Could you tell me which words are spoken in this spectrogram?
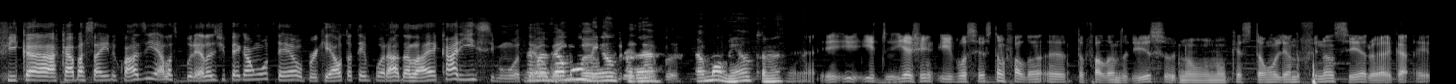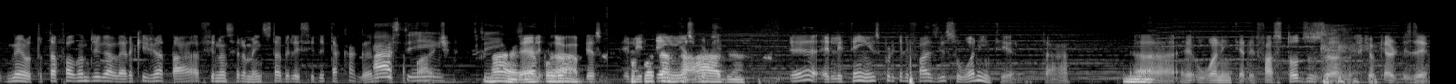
fica acaba saindo quase elas por elas de pegar um hotel, porque alta temporada lá é caríssimo um hotel. É, mas é o momento, né? É o momento, né? E, e, e, a gente, e vocês estão falando, estão falando disso no, questão olhando financeiro. É, é, meu, tu tá falando de galera que já tá financeiramente estabelecida e tá cagando ah, essa sim, parte. Sim. Ah, é, Velho, a, a pessoa, ele tem isso porque, é, ele tem isso porque ele faz isso o ano inteiro, tá? Hum. Uh, o ano inteiro, ele faz todos os anos, que eu quero dizer.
